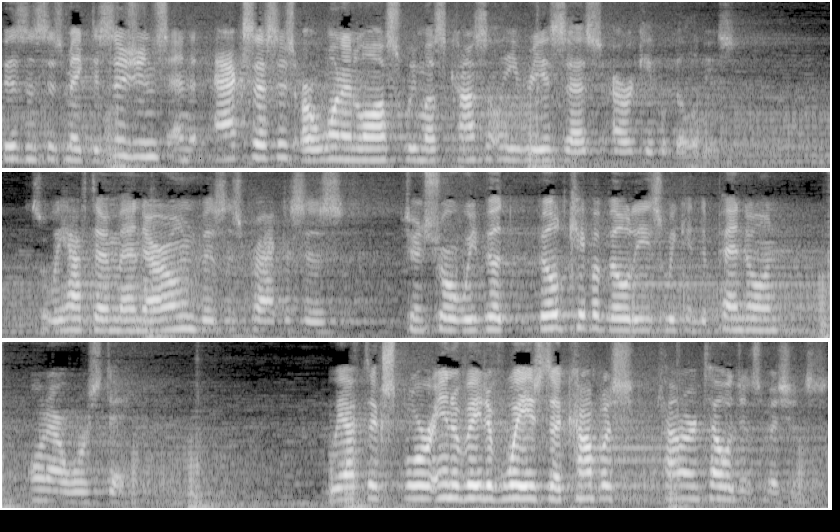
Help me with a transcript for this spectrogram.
businesses make decisions, and accesses are won and lost, we must constantly reassess our capabilities. So we have to amend our own business practices to ensure we build, build capabilities we can depend on on our worst day. We have to explore innovative ways to accomplish counterintelligence missions.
